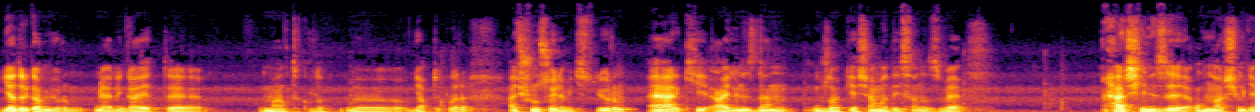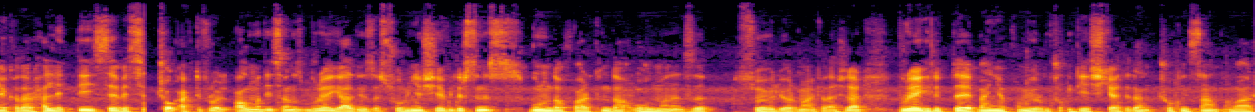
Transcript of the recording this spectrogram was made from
yadırgamıyorum. Yani gayet de mantıklı e, yaptıkları. Ha, şunu söylemek istiyorum. Eğer ki ailenizden uzak yaşamadıysanız ve her şeyinizi onlar şimdiye kadar hallettiyse ve siz çok aktif rol almadıysanız buraya geldiğinizde sorun yaşayabilirsiniz. Bunun da farkında olmanızı söylüyorum arkadaşlar. Buraya gelip de ben yapamıyorum çok diye şikayet eden çok insan var.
